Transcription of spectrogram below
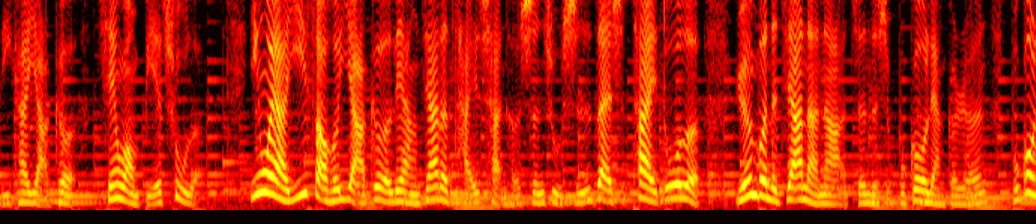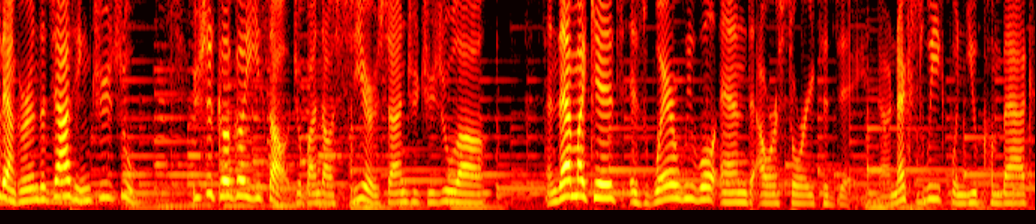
离开雅各，迁往别处了。因为啊，姨嫂和雅各两家的财产和牲畜实在是太多了，原本的迦南啊，真的是不够两个人，不够两个人的家庭居住。于是哥哥姨嫂就搬到希尔山去居住了。And that, my kids, is where we will end our story today. Now, next week, when you come back,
